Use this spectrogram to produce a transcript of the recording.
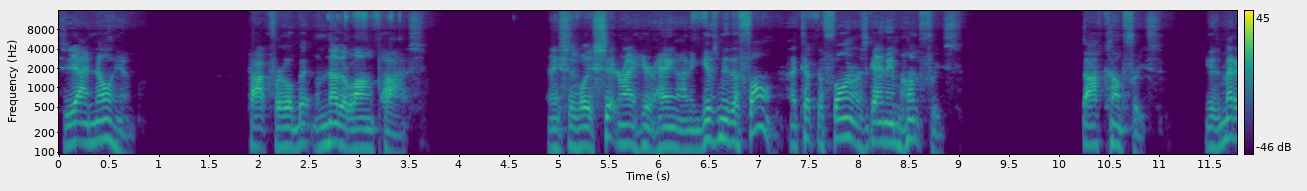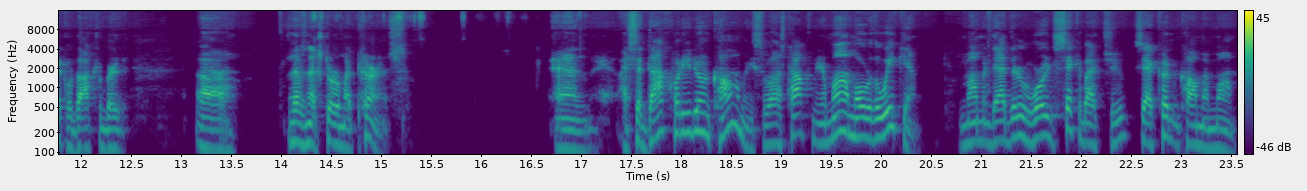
Said, Yeah, I know him. Talk for a little bit, another long pause. And he says, Well, he's sitting right here. Hang on. He gives me the phone. I took the phone. It was a guy named Humphreys, Doc Humphreys. He was a medical doctor, but uh, lives next door to my parents. And I said, Doc, what are you doing calling me? He said, Well, I was talking to your mom over the weekend. Your mom and dad, they're worried sick about you. See, I couldn't call my mom,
